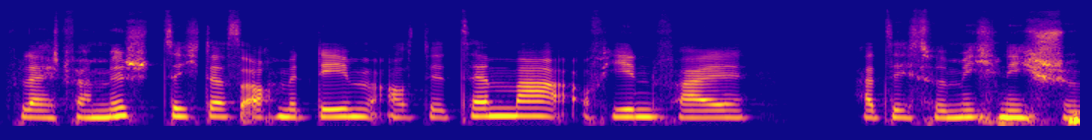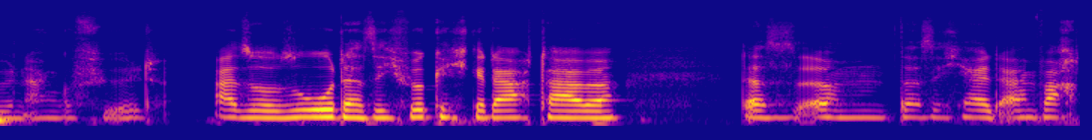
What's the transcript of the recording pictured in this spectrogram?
vielleicht vermischt sich das auch mit dem aus Dezember, auf jeden Fall hat sich für mich nicht schön angefühlt. Also so, dass ich wirklich gedacht habe, dass, ähm, dass ich halt einfach,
